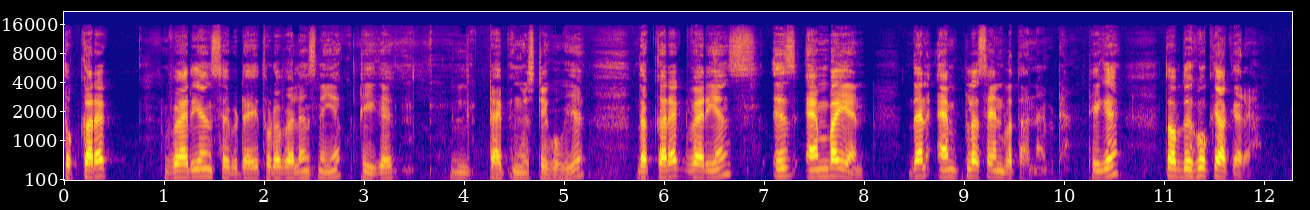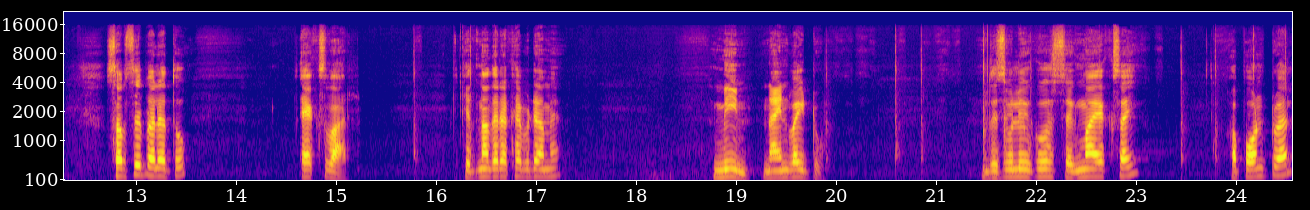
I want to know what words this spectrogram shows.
तो करेक्ट वेरिएंस है बेटा। ये थोड़ा बैलेंस नहीं है। ठीक है। टाइपिंग मिस्टेक हो गई है। The correct variance is m by n then m plus n बताना है बेटा, ठीक है? तो अब देखो क्या कह रहे हैं। सबसे पहले तो एक्स बार कितना दे रखा है बेटा हमें? Mean nine by two this will equal sigma x i upon twelve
